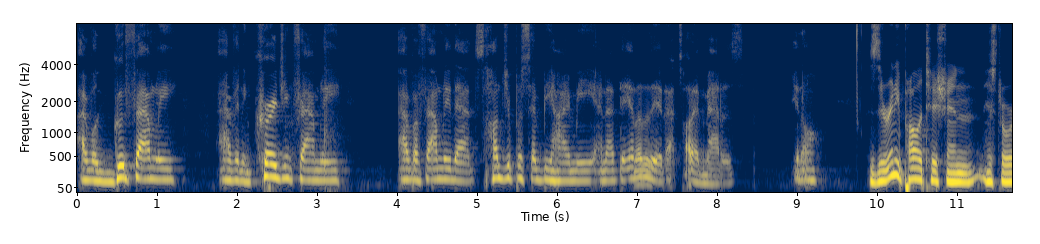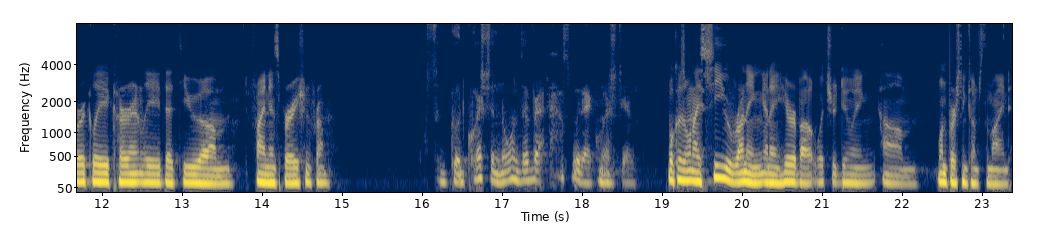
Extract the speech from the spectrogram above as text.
I have a good family. I have an encouraging family. I have a family that's 100% behind me. And at the end of the day, that's all that matters. You know? Is there any politician historically, currently, that you um, find inspiration from? That's a good question. No one's ever asked me that question. Because when I see you running and I hear about what you're doing, um, one person comes to mind,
